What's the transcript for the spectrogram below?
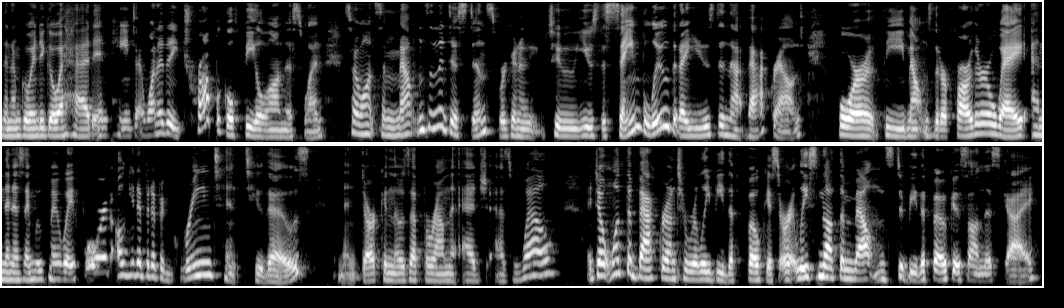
Then I'm going to go ahead and paint. I wanted a tropical feel on this one. So I want some mountains in the distance. We're going to use the same blue that I used in that background for the mountains that are farther away. And then as I move my way forward, I'll get a bit of a green tint to those and then darken those up around the edge as well. I don't want the background to really be the focus, or at least not the mountains to be the focus on this guy.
